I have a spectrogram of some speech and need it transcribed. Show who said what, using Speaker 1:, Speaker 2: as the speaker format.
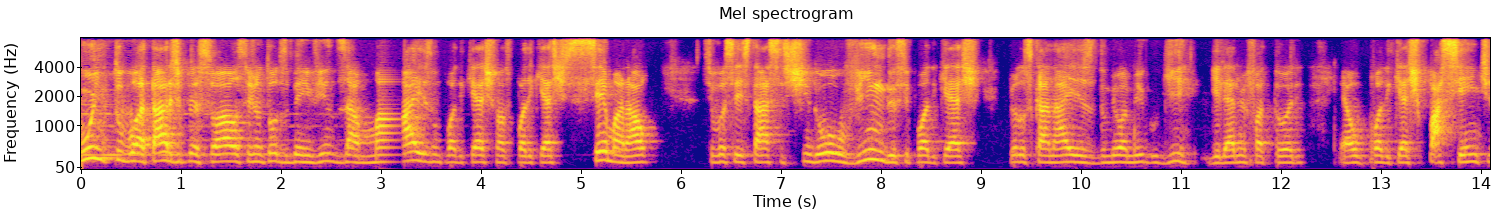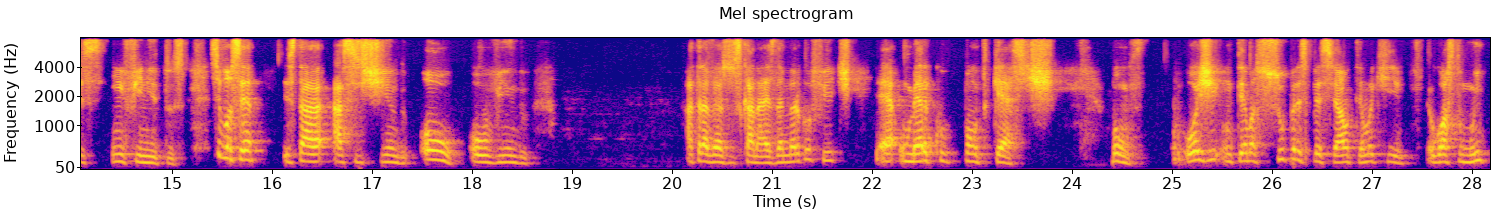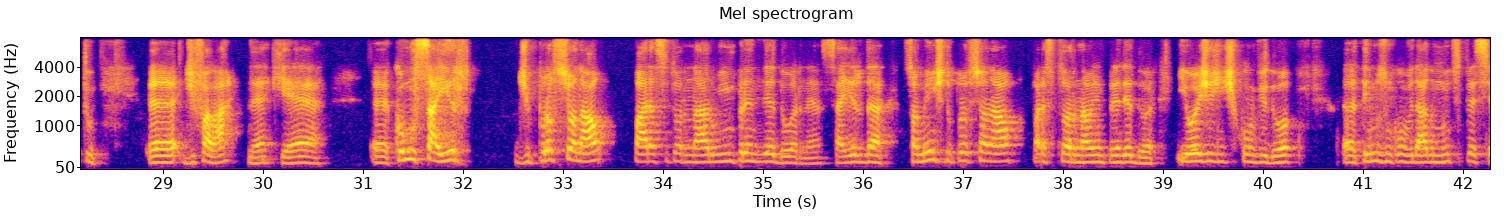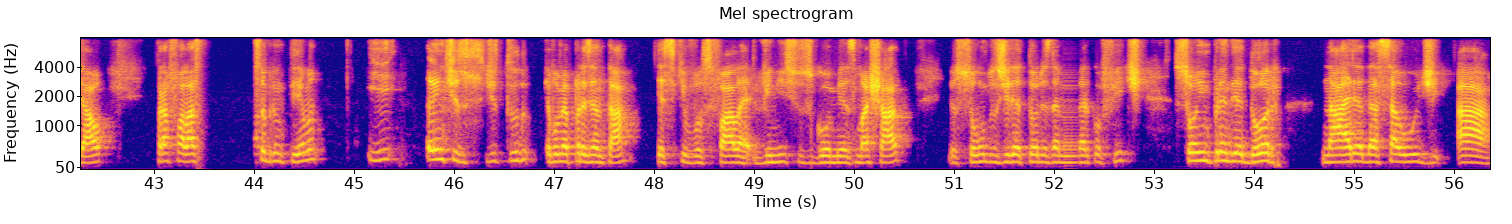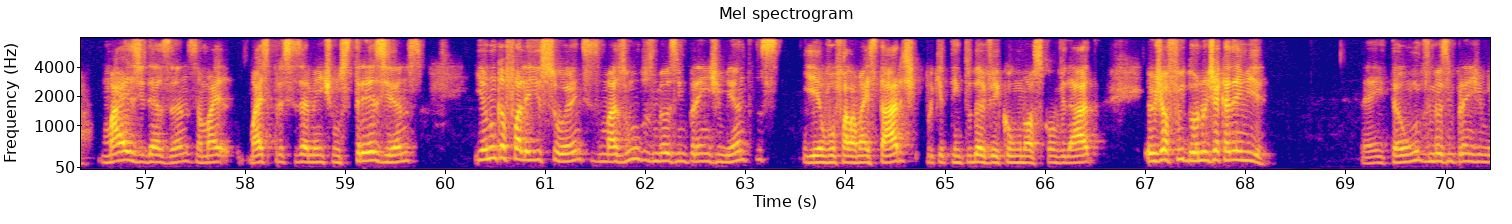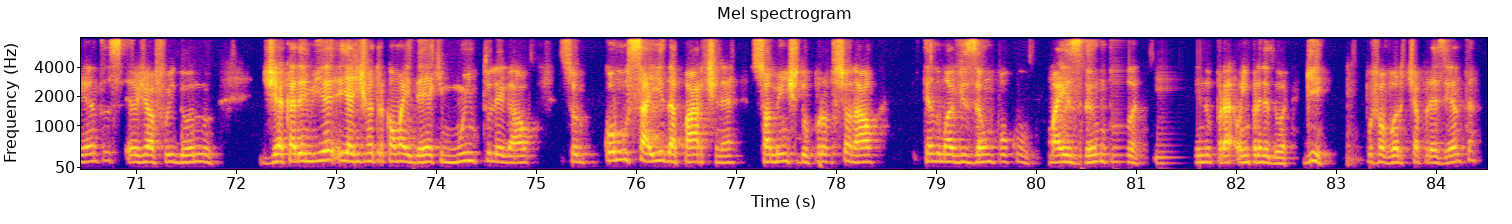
Speaker 1: Muito boa tarde, pessoal. Sejam todos bem-vindos a mais um podcast, nosso podcast semanal. Se você está assistindo ou ouvindo esse podcast pelos canais do meu amigo Gui, Guilherme Fattori, é o podcast Pacientes Infinitos. Se você está assistindo ou ouvindo através dos canais da Mercofit, é o Merco.cast. Bom, hoje um tema super especial, um tema que eu gosto muito é, de falar, né, que é, é, como sair de profissional para se tornar um empreendedor, né? Sair da somente do profissional para se tornar um empreendedor. E hoje a gente convidou, uh, temos um convidado muito especial para falar sobre um tema. E antes de tudo, eu vou me apresentar. Esse que vos fala é Vinícius Gomes Machado. Eu sou um dos diretores da Mercofit, sou empreendedor na área da saúde há mais de 10 anos, mais, mais precisamente uns 13 anos. E eu nunca falei isso antes, mas um dos meus empreendimentos, e eu vou falar mais tarde, porque tem tudo a ver com o nosso convidado, eu já fui dono de academia. Né? Então, um dos meus empreendimentos, eu já fui dono de academia e a gente vai trocar uma ideia aqui muito legal sobre como sair da parte né, somente do profissional, tendo uma visão um pouco mais ampla, indo para o empreendedor. Gui, por favor, te apresenta.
